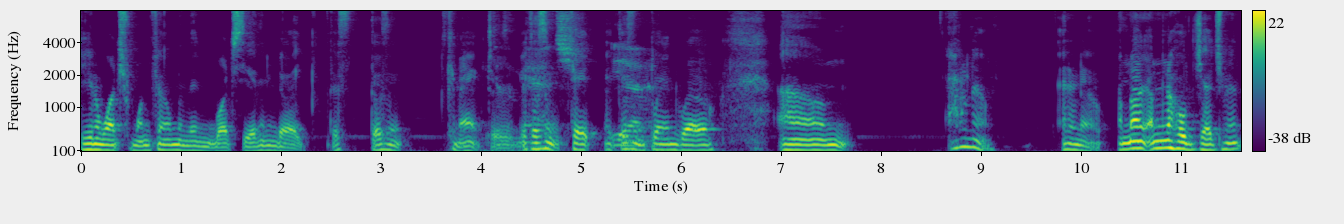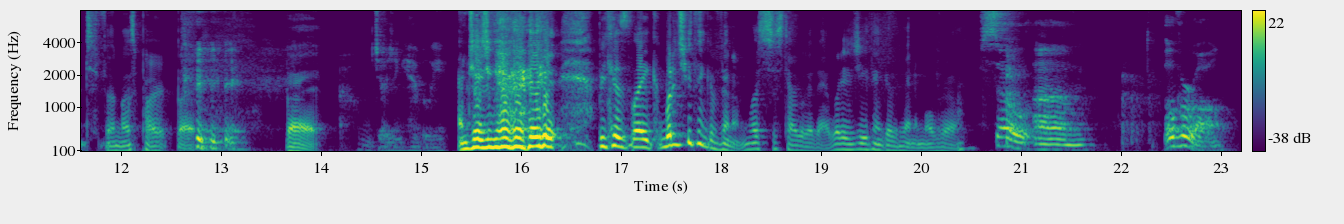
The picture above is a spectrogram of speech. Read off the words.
You're gonna watch one film and then watch the other and be like, "This doesn't connect. It doesn't it doesn't fit. It Yeah. doesn't blend well." Um, I don't know. I don't know. I'm not. I'm gonna hold judgment for the most part, but but judging heavily. I'm judging heavily because, like, what did you think of Venom? Let's just talk about that. What did you think of Venom overall? So, um, overall,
